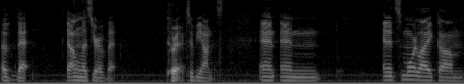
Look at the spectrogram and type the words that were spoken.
a vet unless you're a vet. Correct. To be honest. And and and it's more like um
